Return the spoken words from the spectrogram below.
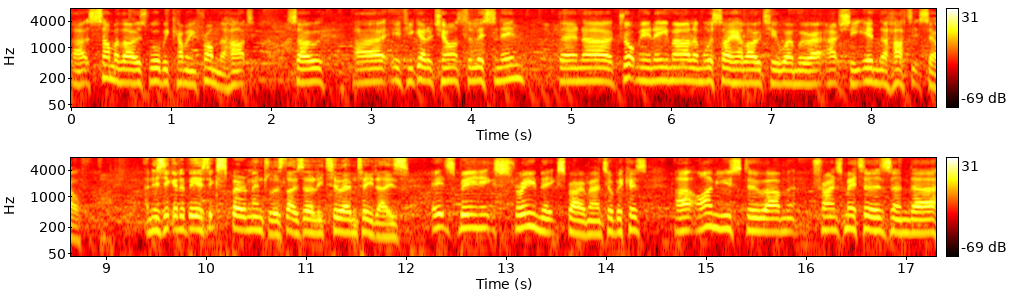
Uh, some of those will be coming from the hut. So uh, if you get a chance to listen in, then uh, drop me an email and we'll say hello to you when we're actually in the hut itself. And is it going to be as experimental as those early 2MT days? It's been extremely experimental because uh, I'm used to um, transmitters and uh,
